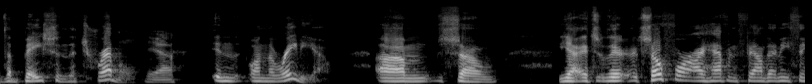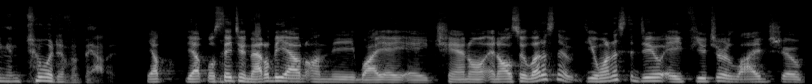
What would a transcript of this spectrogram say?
the bass and the treble yeah. in on the radio. Um, so yeah, it's there. So far, I haven't found anything intuitive about it. Yep. Yep. Well, stay tuned. That'll be out on the YAA channel. And also let us know do you want us to do a future live show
